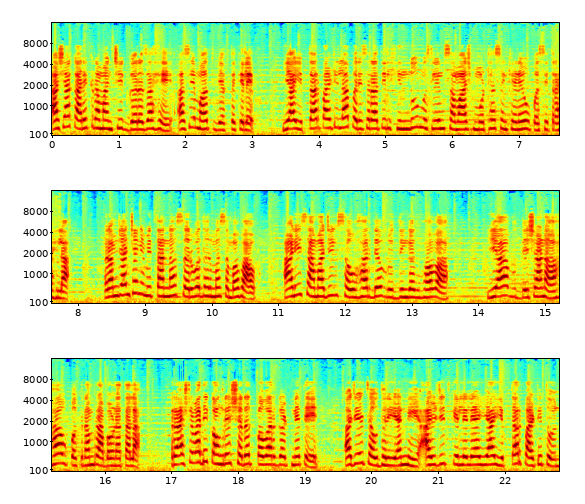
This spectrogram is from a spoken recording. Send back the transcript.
अशा कार्यक्रमांची गरज आहे असे मत व्यक्त केले. या इफ्तार पार्टीला परिसरातील हिंदू मुस्लिम समाज मोठ्या संख्येने उपस्थित राहिला. रमजानच्या निमित्तानं सर्व धर्म समभाव आणि सामाजिक सौहार्द वृद्धिंगत व्हावा या उद्देशानं हा उपक्रम राबवण्यात आला. राष्ट्रवादी काँग्रेस शरद पवार गट नेते अजय चौधरी यांनी आयोजित केलेल्या या इफ्तार पार्टीतून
